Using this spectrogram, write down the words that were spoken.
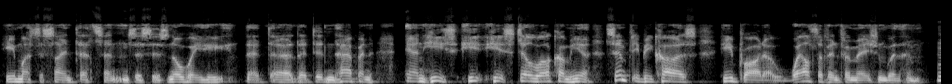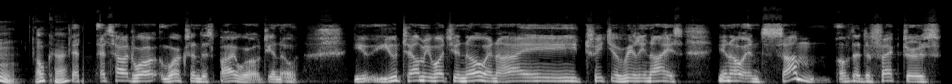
he must have signed death sentences. There's no way he that uh, that didn't happen. And he's he, he's still welcome here simply because he brought a wealth of information with him. Hmm. Okay, that, that's how it wor- works in the spy world. You know, you you tell me what you know, and I treat you really nice. You know, and some of the defectors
